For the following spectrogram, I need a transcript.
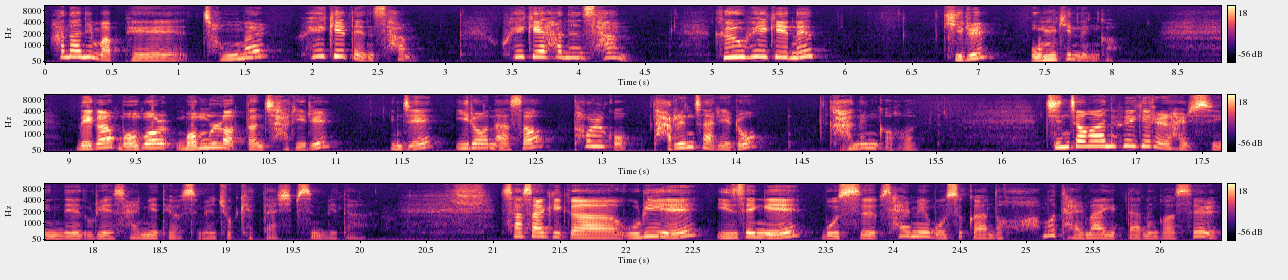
하나님 앞에 정말 회개된 삶, 회개하는 삶, 그 회개는 길을 옮기는 것. 내가 머물, 머물렀던 자리를 이제 일어나서 털고 다른 자리로 가는 것. 진정한 회개를 할 수 있는 우리의 삶이 되었으면 좋겠다 싶습니다. 사사기가 우리의 인생의 모습, 삶의 모습과 너무 닮아 있다는 것을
